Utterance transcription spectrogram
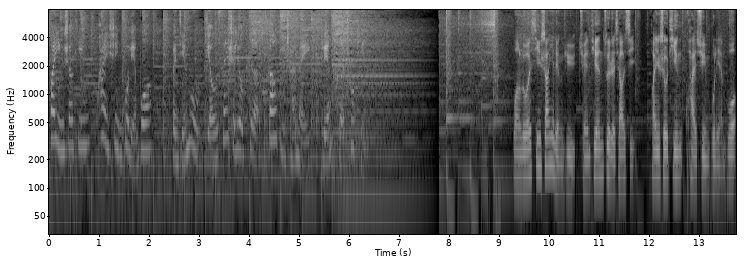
欢迎收听《快讯不联播》，本节目由三十六克高低传媒联合出品。网罗新商业领域全天最热消息，欢迎收听《快讯不联播》。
